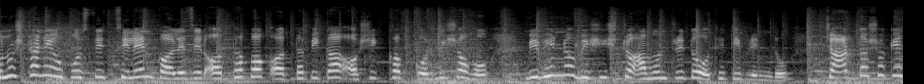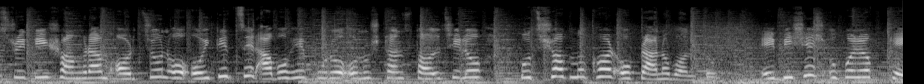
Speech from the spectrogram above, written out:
অনুষ্ঠানে উপস্থিত ছিলেন কলেজের অধ্যাপক, অধ্যাপিকা, অশিক্ষক কর্মীসহ বিভিন্ন বিশিষ্ট আমন্ত্রিত অতিথিবৃন্দ। চার দশকের স্মৃতি, সংগ্রাম, অর্জন ও ঐতিহ্যের আবহে পুরো অনুষ্ঠান স্থল ছিল উৎসবমুখর ও প্রাণবন্ত। এই বিশেষ উপলক্ষে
